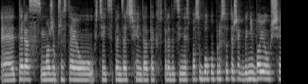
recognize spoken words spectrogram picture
e, teraz może przestają chcieć spędzać święta tak w tradycyjny sposób, bo po prostu też jakby nie boją się,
